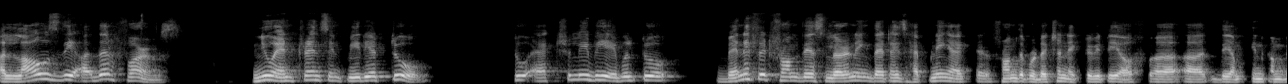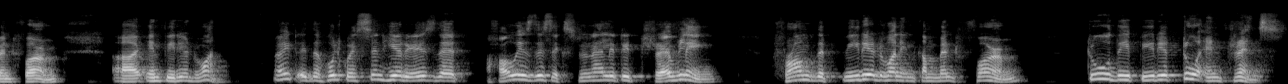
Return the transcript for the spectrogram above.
allows the other firms new entrants in period two to actually be able to benefit from this learning that is happening from the production activity of uh, uh, the incumbent firm uh, in period one right? The whole question here is that how is this externality traveling from the period one incumbent firm to the period two entrance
